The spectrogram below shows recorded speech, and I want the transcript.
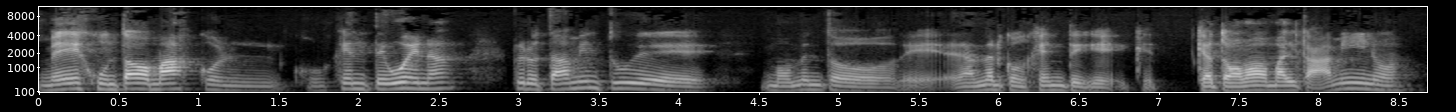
me he juntado más con, gente buena, pero también tuve momentos de, andar con gente que ha tomado mal camino.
